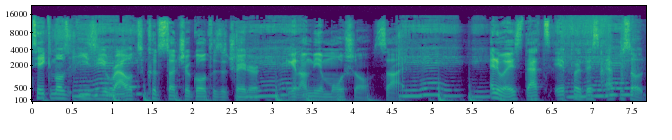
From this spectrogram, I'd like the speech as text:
taking those easy routes could stunt your growth as a trader, again, on the emotional side. Anyways, that's it for this episode.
